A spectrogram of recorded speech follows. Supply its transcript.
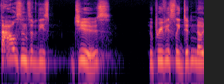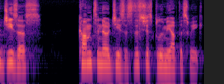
thousands of these Jews who previously didn't know Jesus come to know Jesus. This just blew me up this week.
